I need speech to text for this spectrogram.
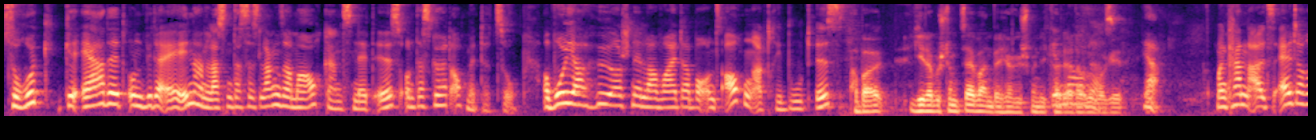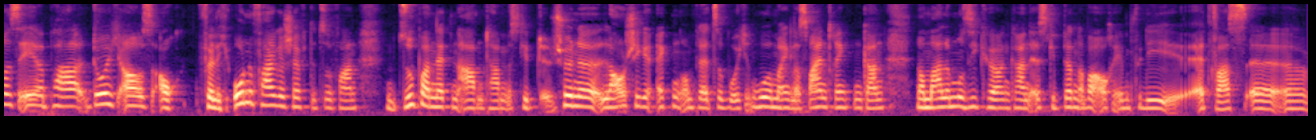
zurückgeerdet und wieder erinnern lassen, dass es langsamer auch ganz nett ist. Und das gehört auch mit dazu. Obwohl ja höher, schneller, weiter bei uns auch ein Attribut ist. Aber jeder bestimmt selber, in welcher Geschwindigkeit genau er darüber das. geht. Ja. Man kann als älteres Ehepaar durchaus auch völlig ohne Fahrgeschäfte zu fahren, einen super netten Abend haben. Es gibt schöne, lauschige Ecken und Plätze, wo ich in Ruhe mein Glas Wein trinken kann, normale Musik hören kann. Es gibt dann aber auch eben für die etwas äh, äh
